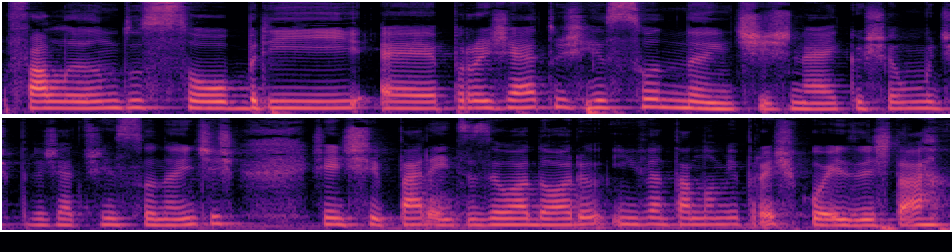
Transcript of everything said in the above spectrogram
falando sobre é, projetos ressonantes, né? Que eu chamo de projetos ressonantes. Gente, parênteses, eu adoro inventar nome para as coisas, tá?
